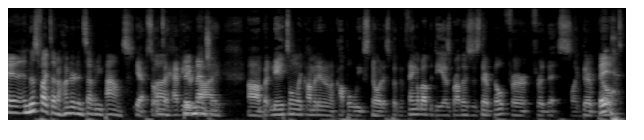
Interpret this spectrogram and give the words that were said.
And, and this fight's at 170 pounds. Yeah, so it's Uh, a heavier big guy. mention. Uh, but Nate's only coming in on a couple weeks' notice. But the thing about the Diaz brothers is they're built for for this. Like they're They- built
